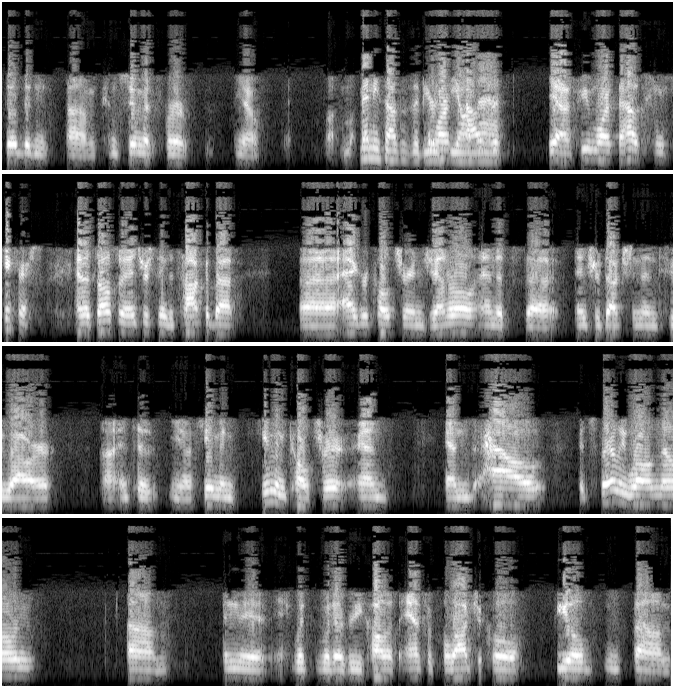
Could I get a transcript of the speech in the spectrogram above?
still didn't um, consume it for, you know, many thousands of years beyond thousand, that. Yeah, a few more thousand years. And it's also interesting to talk about uh, agriculture in general and its uh, introduction into our uh, into you know human human culture and and how it's fairly well known um, in the whatever you call it, anthropological field, um,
